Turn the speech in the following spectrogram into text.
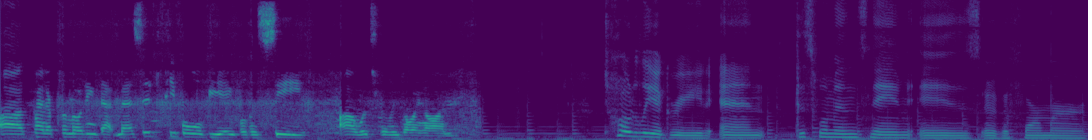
uh, kind of promoting that message, people will be able to see uh, what's really going on. Totally agreed. And this woman's name is, or the former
